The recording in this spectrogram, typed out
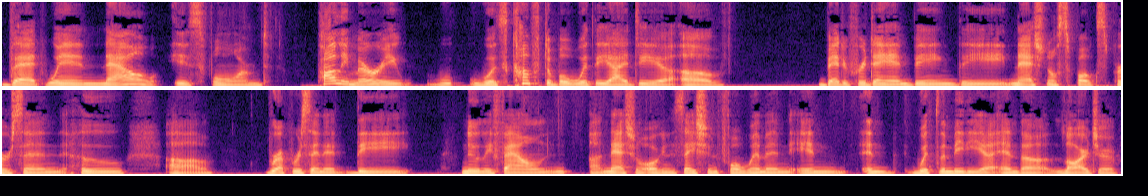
that when now is formed, Pauli Murray w- was comfortable with the idea of Betty Friedan being the national spokesperson who uh, represented the newly found uh, national organization for women in in with the media and the larger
